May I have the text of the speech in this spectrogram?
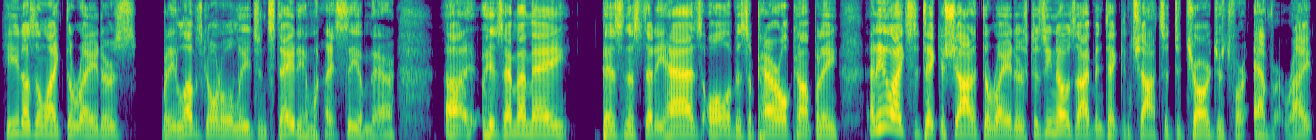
He doesn't like the Raiders, but he loves going to Allegiant Stadium when I see him there. Uh, his MMA business that he has, all of his apparel company, and he likes to take a shot at the Raiders because he knows I've been taking shots at the Chargers forever, right?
